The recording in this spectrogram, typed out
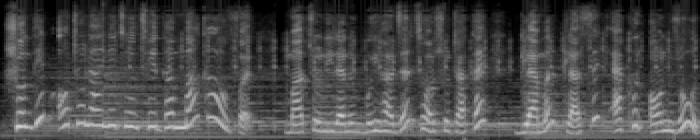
সন্দীপ অটো লাইনে চলছে ধামাকা অফার। মাত্র নিরানব্বই হাজার ছশো টাকায় গ্ল্যামার ক্লাসিক এখন অন রোড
